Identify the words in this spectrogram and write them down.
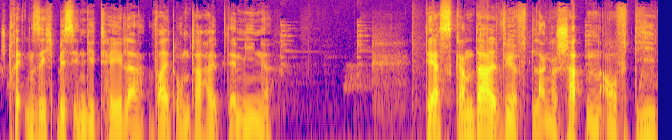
strecken sich bis in die Täler weit unterhalb der Mine. Der Skandal wirft lange Schatten auf die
